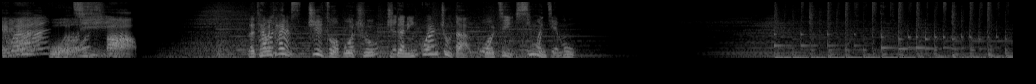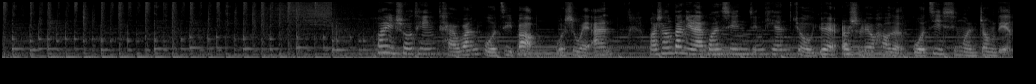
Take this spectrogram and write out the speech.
台湾国际报，The Taiwan Times 制作播出，值得您关注的国际新闻节目。欢迎收听台湾国际报，我是伟安，马上带你来关心今天九月二十六号的国际新闻重点。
